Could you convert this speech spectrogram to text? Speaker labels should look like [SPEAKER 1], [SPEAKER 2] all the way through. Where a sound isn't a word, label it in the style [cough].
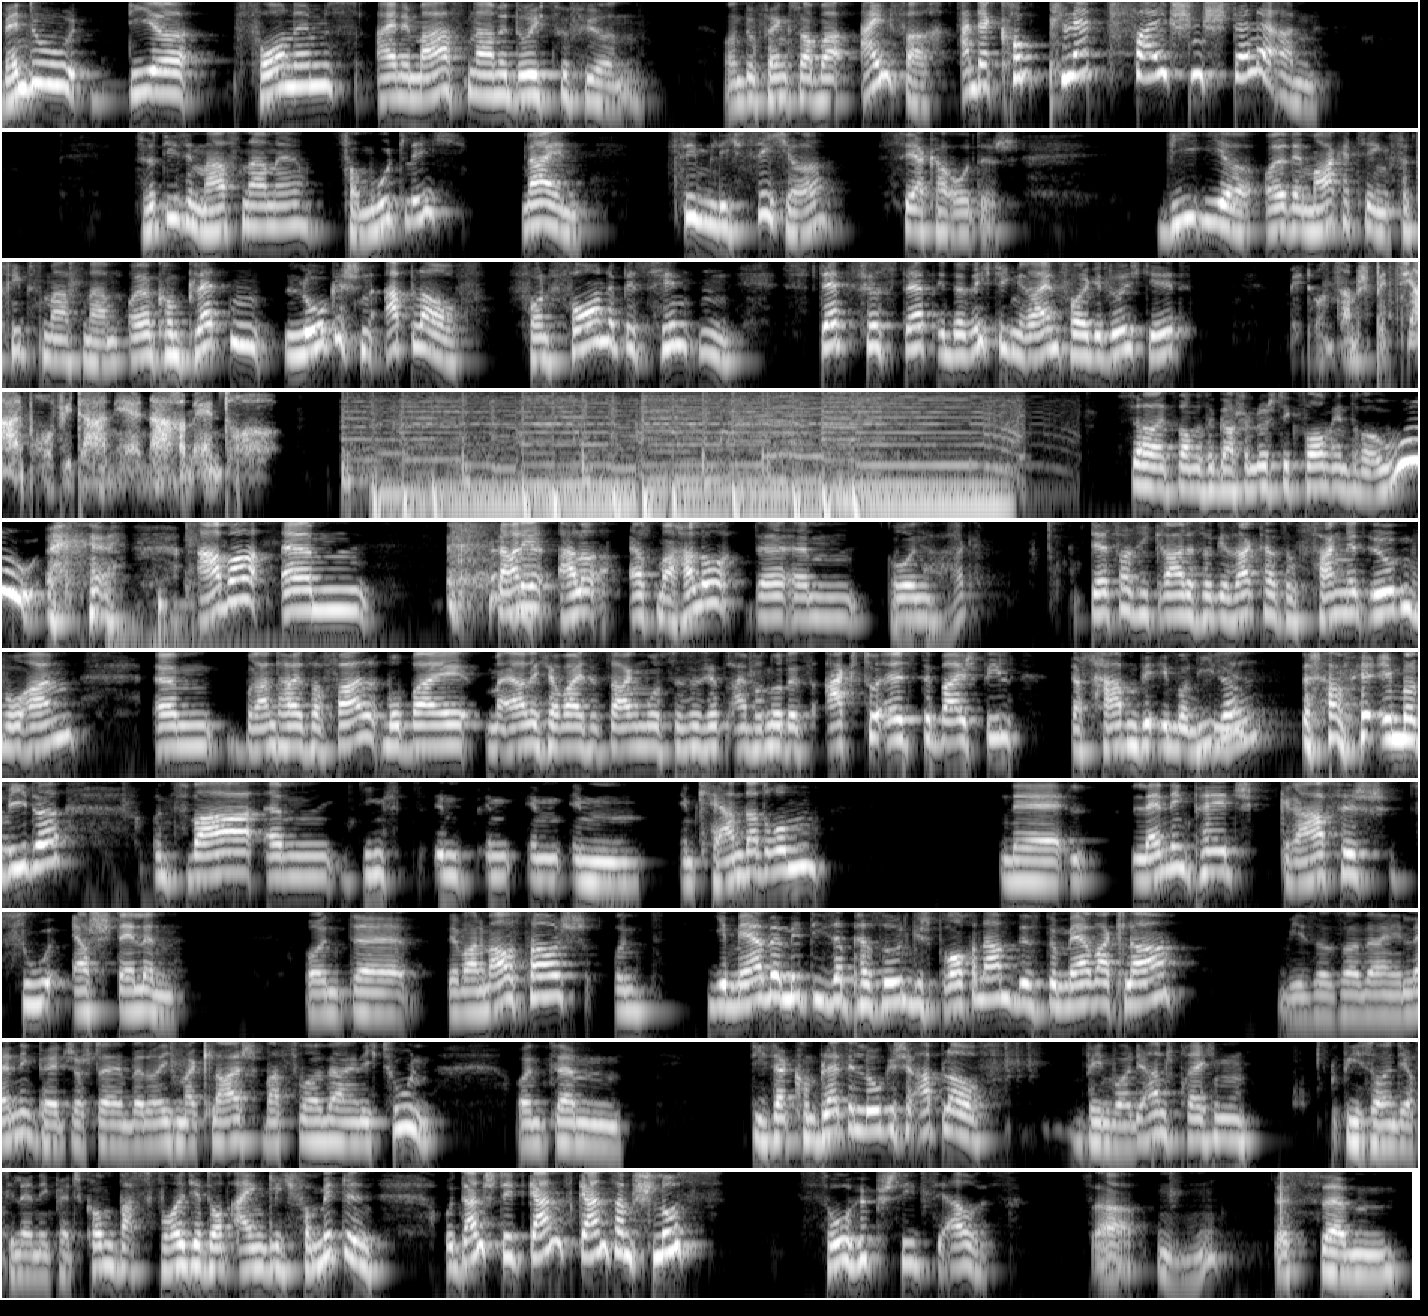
[SPEAKER 1] Wenn du dir vornimmst, eine Maßnahme durchzuführen und du fängst aber einfach an der komplett falschen Stelle an, wird diese Maßnahme vermutlich, nein, ziemlich sicher sehr chaotisch. Wie ihr eure Marketing, Vertriebsmaßnahmen, euren kompletten logischen Ablauf von vorne bis hinten Step für Step in der richtigen Reihenfolge durchgeht, mit unserem Spezialprofi Daniel nach dem Intro. So, jetzt waren wir sogar schon lustig vorm Intro. Woo! [laughs] Aber ähm, Daniel, hallo, erstmal hallo. Äh, ähm,
[SPEAKER 2] Guten
[SPEAKER 1] und
[SPEAKER 2] Tag.
[SPEAKER 1] das, was ich gerade so gesagt habe, so fang nicht irgendwo an. Ähm, brandheißer Fall, wobei man ehrlicherweise sagen muss, das ist jetzt einfach nur das aktuellste Beispiel. Das haben wir immer
[SPEAKER 2] Von
[SPEAKER 1] wieder.
[SPEAKER 2] vielen?
[SPEAKER 1] Das haben wir immer wieder. Und zwar ähm, ging es im, im, im, im, im Kern darum, eine Landingpage grafisch zu erstellen. Und äh, wir waren im Austausch und je mehr wir mit dieser Person gesprochen haben, desto mehr war klar, wieso sollen wir eine Landingpage erstellen, wenn noch nicht mal klar ist, was wollen wir eigentlich tun? Und ähm, dieser komplette logische Ablauf, wen wollt ihr ansprechen? Wie sollen die auf die Landingpage kommen? Was wollt ihr dort eigentlich vermitteln? Und dann steht ganz, ganz am Schluss, so hübsch sieht sie aus. So,
[SPEAKER 2] Mhm.
[SPEAKER 1] das ähm,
